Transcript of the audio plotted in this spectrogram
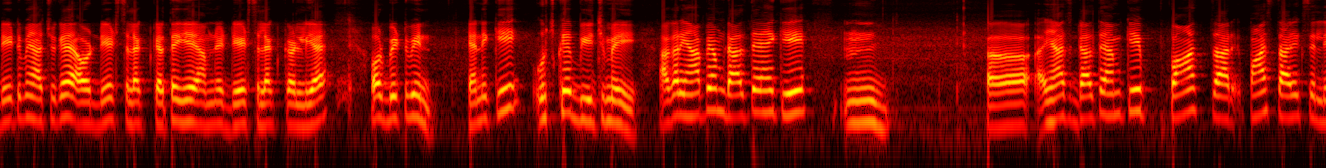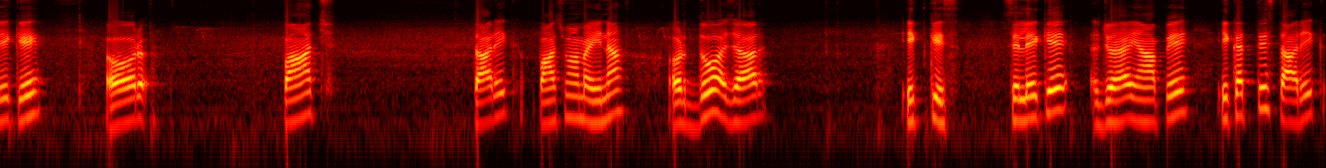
डेट में आ चुके हैं और डेट सेलेक्ट करते ये हमने डेट सेलेक्ट कर लिया है। और बिटवीन यानी कि उसके बीच में ही। अगर यहाँ पे हम डालते हैं कि यहाँ से डालते हैं हम कि पाँच तारीख पाँच तारीख से लेके और पाँच तारीख, पाँचवा महीना और दो हज़ार इक्कीस से लेके जो है यहाँ पे इकतीस तारीख,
